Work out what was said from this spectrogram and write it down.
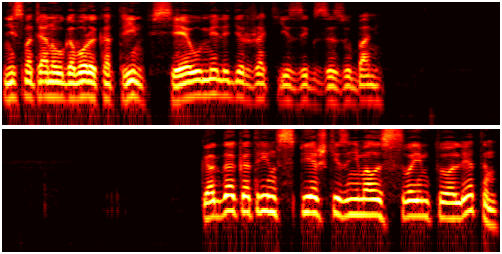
несмотря на уговоры Катрин, все умели держать язык за зубами. Когда Катрин в спешке занималась своим туалетом,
